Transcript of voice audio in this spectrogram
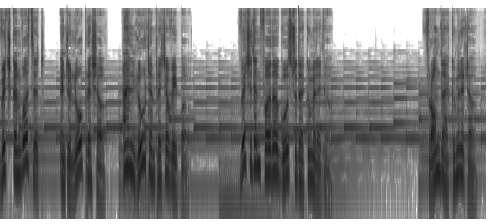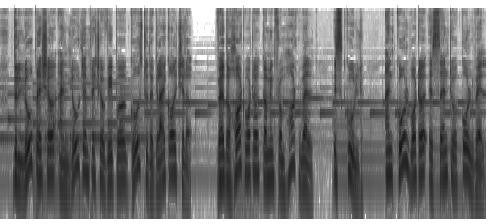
which converts it into low pressure and low temperature vapor, which then further goes to the accumulator. From the accumulator, the low pressure and low temperature vapor goes to the glycol chiller, where the hot water coming from hot well is cooled and cold water is sent to a cold well.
